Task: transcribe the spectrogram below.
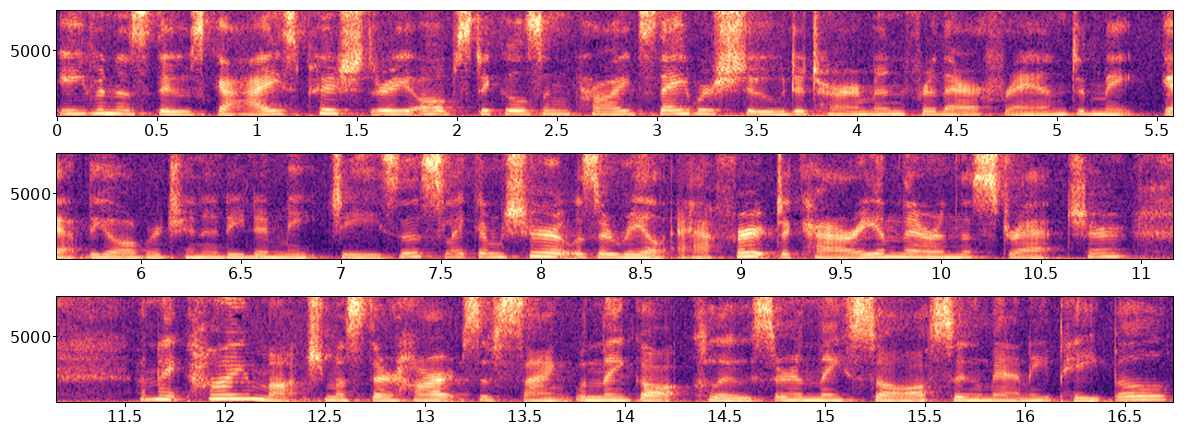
even as those guys pushed through obstacles and crowds, they were so determined for their friend to make get the opportunity to meet Jesus. Like I'm sure it was a real effort to carry him there in the stretcher. And like how much must their hearts have sank when they got closer and they saw so many people?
